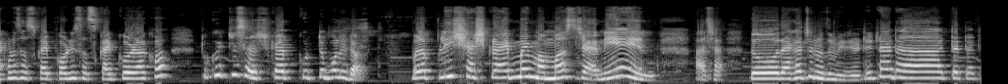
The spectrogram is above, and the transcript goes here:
এখনও সাবস্ক্রাইব করনি সাবস্ক্রাইব করে রাখো। টুকু একটু সাবস্ক্রাইব করতে বলে দাও। বলে please subscribe my mamma's channel আচ্ছা তো দেখা হচ্ছে নতুন ভিডিওতে। Tata tata.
